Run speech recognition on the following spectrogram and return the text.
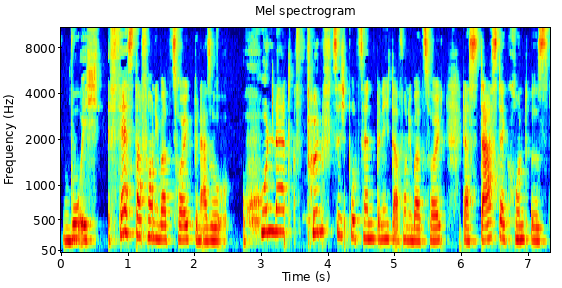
wo ich fest davon überzeugt bin, also 150 Prozent bin ich davon überzeugt, dass das der Grund ist,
